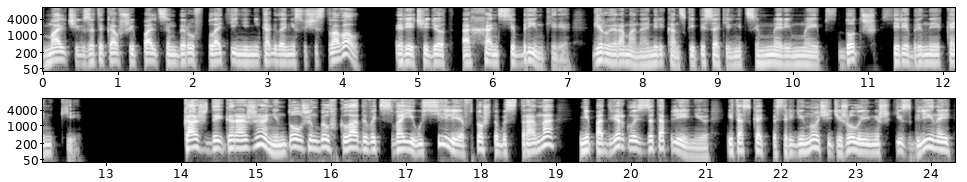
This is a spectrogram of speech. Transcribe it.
Мальчик, затыкавший пальцем дыру в плотине, никогда не существовал, Речь идет о Хансе Бринкере, герое романа американской писательницы Мэри Мейпс Додж «Серебряные коньки». Каждый горожанин должен был вкладывать свои усилия в то, чтобы страна не подверглась затоплению и таскать посреди ночи тяжелые мешки с глиной,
